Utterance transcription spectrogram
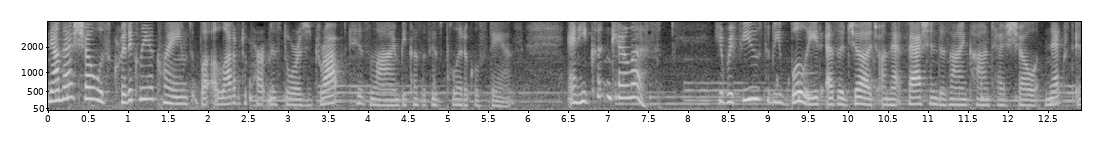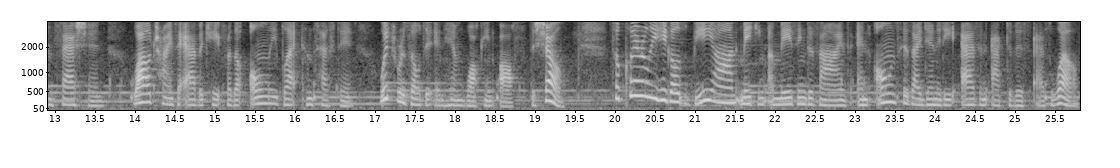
Now, that show was critically acclaimed, but a lot of department stores dropped his line because of his political stance, and he couldn't care less. He refused to be bullied as a judge on that fashion design contest show, Next in Fashion, while trying to advocate for the only black contestant, which resulted in him walking off the show. So clearly, he goes beyond making amazing designs and owns his identity as an activist as well.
